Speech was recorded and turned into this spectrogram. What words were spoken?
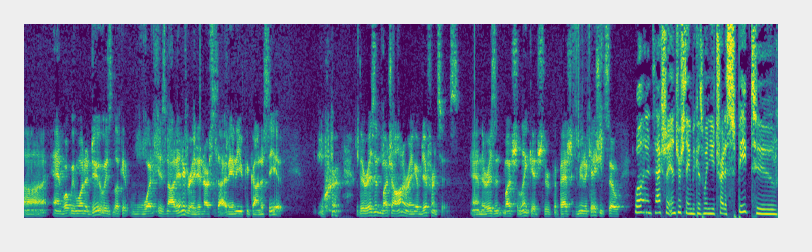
Uh, and what we want to do is look at what is not integrated in our society, and you can kind of see it. there isn't much honoring of differences, and there isn't much linkage through compassionate communication. So, well, and it's actually interesting because when you try to speak to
